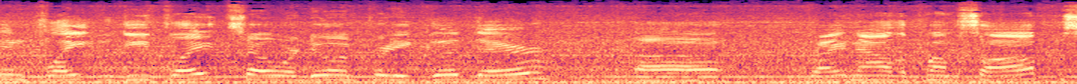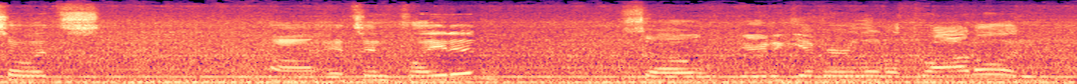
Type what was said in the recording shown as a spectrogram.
inflate and deflate. So we're doing pretty good there. Uh, right now the pump's off, so it's uh, it's inflated. So you're gonna give her a little throttle and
